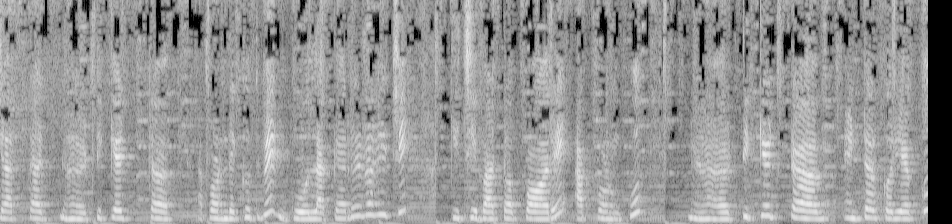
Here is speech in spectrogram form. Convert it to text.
ଚାରିଟା ଏ, ଟିକେଟ ଅ, ଆପଣ ଦେଖୁଥିବେ ଗୋଲ ଆକାରରେ ରହିଛି କିଛି ବାଟ ପରେ ଆପଣଙ୍କୁ ଅ, ଟିକେଟ ଅ, ଏଣ୍ଟର କରିବାକୁ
